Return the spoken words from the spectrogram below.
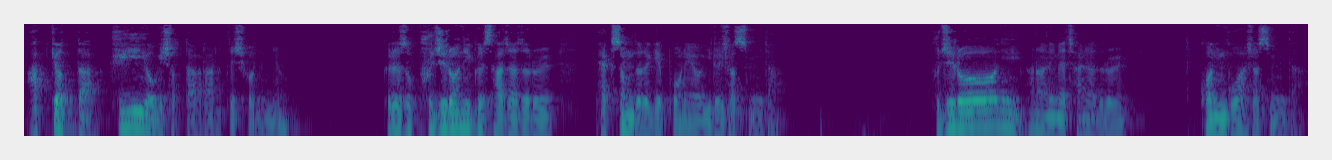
아꼈다 귀히 여기셨다라는 뜻이거든요. 그래서 부지런히 그 사자들을 백성들에게 보내어 이르셨습니다. 부지런히 하나님의 자녀들을 권고하셨습니다.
